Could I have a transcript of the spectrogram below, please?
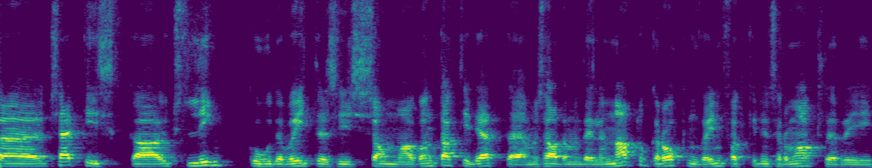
äh, chatis ka üks link, kuhu te võite siis oma kontaktid jätta ja me saadame teile natuke rohkem ka infot kinnisvaramaakleri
